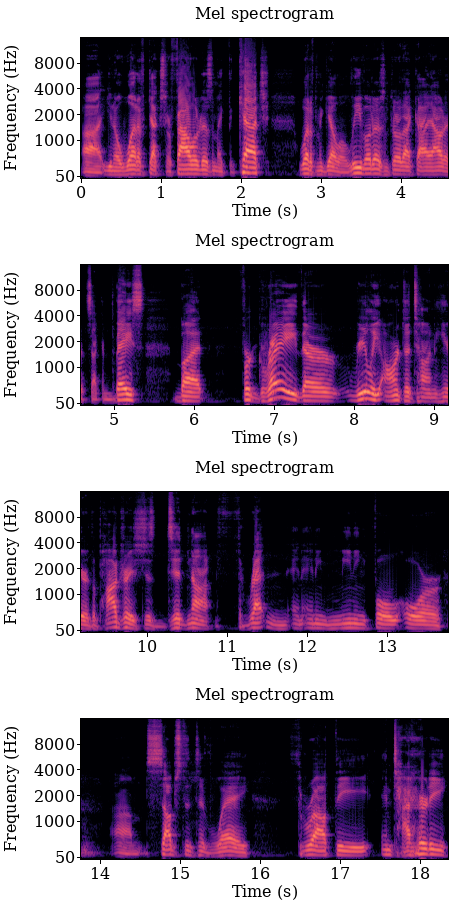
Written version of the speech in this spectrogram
Uh, you know, what if Dexter Fowler doesn't make the catch? What if Miguel Olivo doesn't throw that guy out at second base? But for Gray, there really aren't a ton here. The Padres just did not threaten in any meaningful or um, substantive way throughout the entirety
